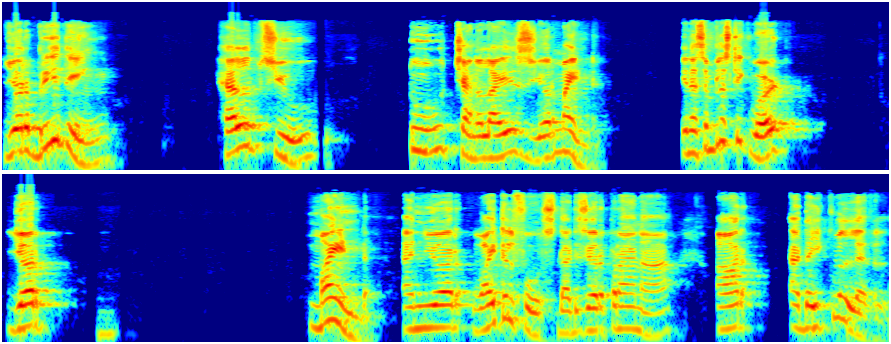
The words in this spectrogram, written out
Your breathing helps you to channelize your mind. In a simplistic word, your mind and your vital force, that is your prana, are at the equal level.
